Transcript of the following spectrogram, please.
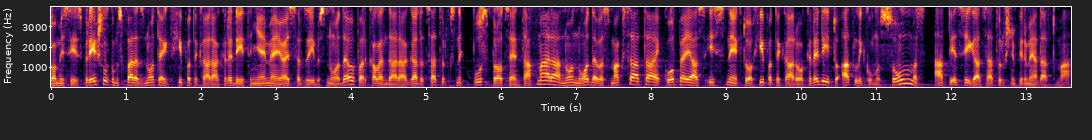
Komisijas priekšlikums paredz noteikt hipotekārā kredīta ņēmēju aizsardzības nodevu par kalendārā gada ceturksni pusprocentu apmērā no nodevas maksātāja kopējās izsniegto hipotekāro kredītu atlikumu summu summas attiecīgā ceturkšņa pirmajā datumā.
